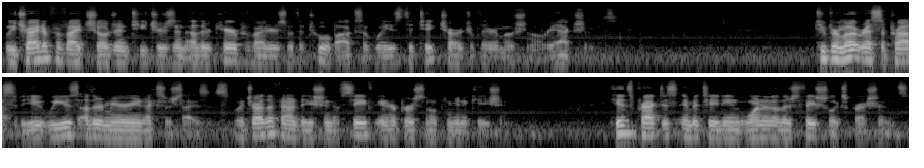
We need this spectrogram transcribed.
We try to provide children, teachers, and other care providers with a toolbox of ways to take charge of their emotional reactions. To promote reciprocity, we use other mirroring exercises, which are the foundation of safe interpersonal communication. Kids practice imitating one another's facial expressions.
